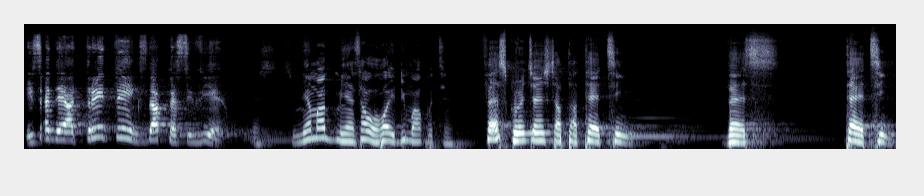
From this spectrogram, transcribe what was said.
He said there are three things that persevere. Yes. Nneɛma mmiɛnsa wɔ hɔ ɛdi mu akote First Corinthians chapter 13, verse 13.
